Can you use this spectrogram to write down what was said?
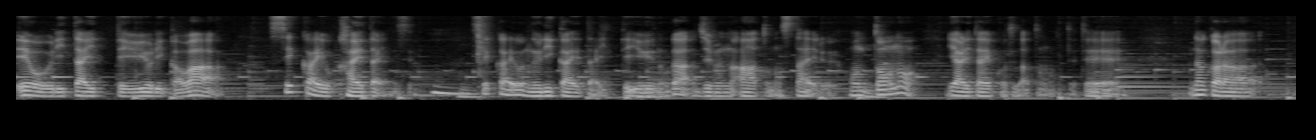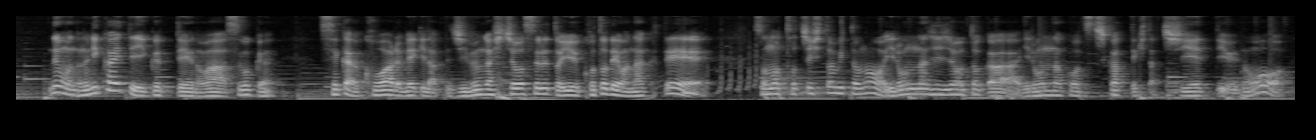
絵を売りたいっていうよりかは世界を変えたいんですよ。世界を塗り替えたいっていうのが自分のアートのスタイル本当のやりたいことだと思っててだからでも塗り替えていくっていうのはすごく世界はこうあるべきだって自分が主張するということではなくてその土地人々のいろんな事情とかいろんなこう培ってきた知恵っていうのを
